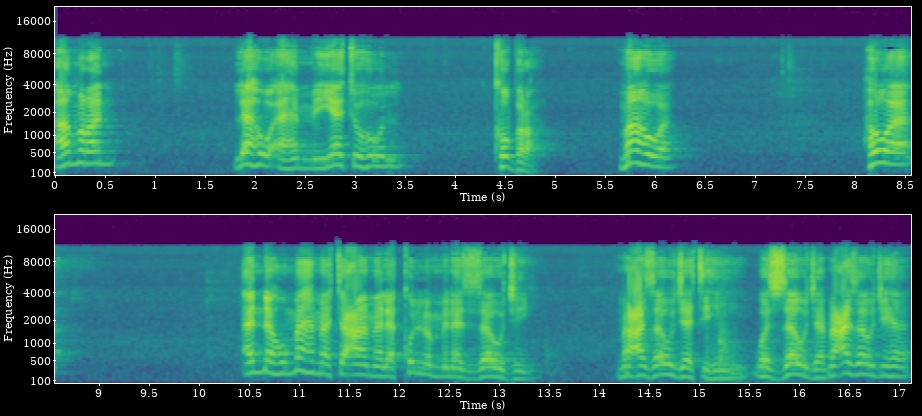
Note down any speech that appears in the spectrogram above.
امرا له أهميته الكبرى. ما هو؟ هو أنه مهما تعامل كل من الزوج مع زوجته والزوجة مع زوجها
